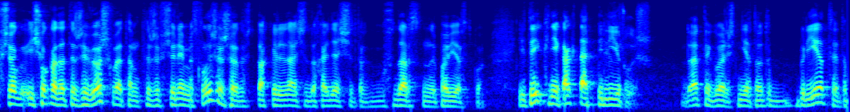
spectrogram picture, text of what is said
все, еще когда ты живешь в этом, ты же все время слышишь это так или иначе доходящее так, государственную повестку, и ты к ней как-то апеллируешь. Да, ты говоришь, нет, ну это бред, это,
